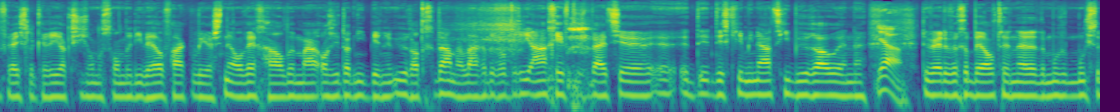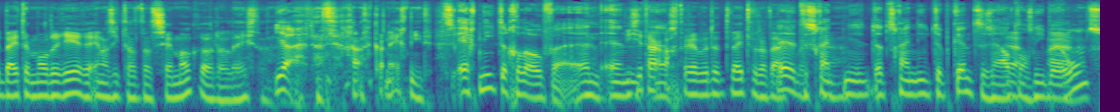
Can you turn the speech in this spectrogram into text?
vreselijke reacties onder stonden die we heel vaak weer snel weghaalden. Maar als je dat niet binnen een uur had gedaan, dan lagen er al drie aangiftes bij het di- discriminatiebureau. En Ja, toen werden we gebeld en we mo- moesten beter modereren. En als ik dat, dat Semokro dan lees, dan, Ja. dat kan echt niet. het is echt niet te geloven. En, en, Wie zit daar eh, achter? Hebben dat, weten we dat eigenlijk? het schijnt, niet- dat schijnt niet te bekend te zijn, althans niet bij ons.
